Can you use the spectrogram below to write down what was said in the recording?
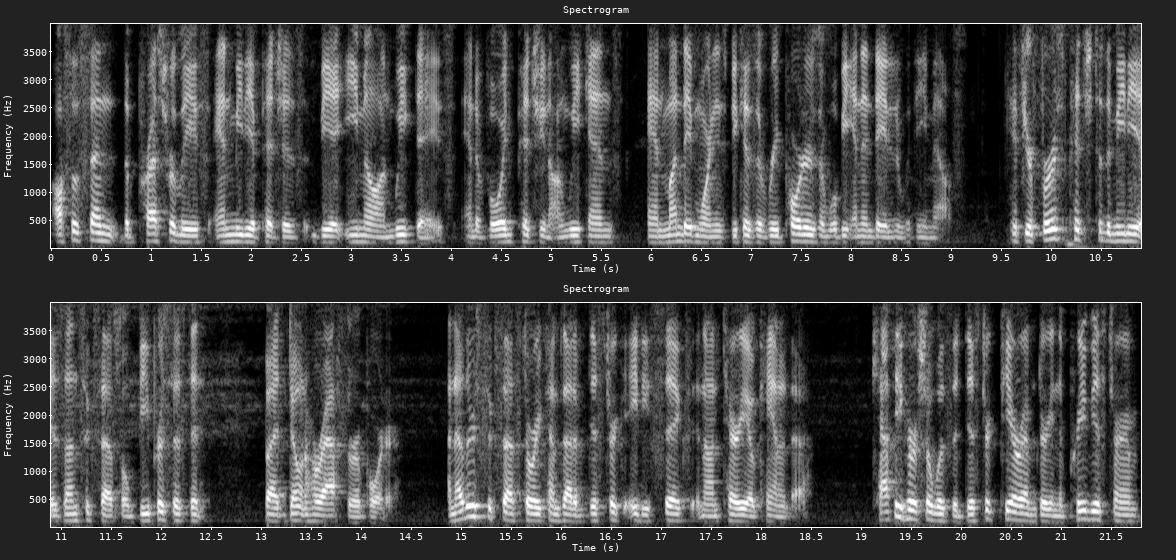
Also send the press release and media pitches via email on weekdays and avoid pitching on weekends and Monday mornings because the reporters will be inundated with emails. If your first pitch to the media is unsuccessful, be persistent but don't harass the reporter. Another success story comes out of District 86 in Ontario, Canada. Kathy Herschel was the district PRM during the previous term,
